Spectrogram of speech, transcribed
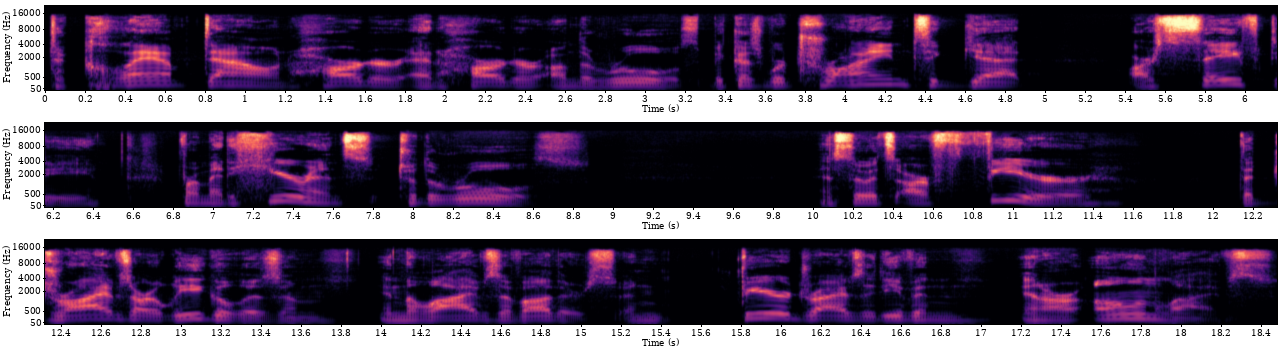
to clamp down harder and harder on the rules because we're trying to get our safety from adherence to the rules. And so it's our fear that drives our legalism in the lives of others. And fear drives it even in our own lives.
